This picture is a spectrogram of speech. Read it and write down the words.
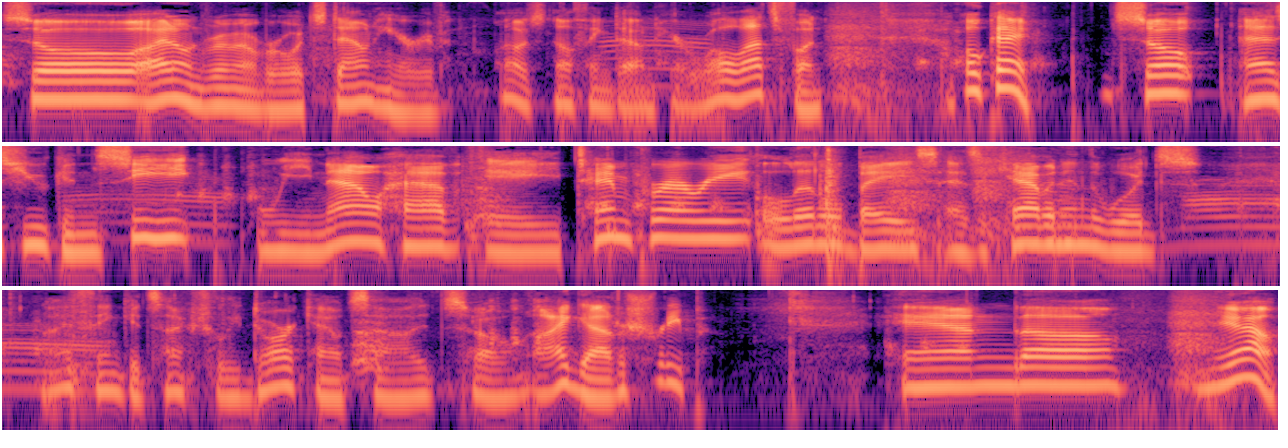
So I don't remember what's down here even. Oh, it's nothing down here. Well, that's fun. Okay, so as you can see, we now have a temporary little base as a cabin in the woods. I think it's actually dark outside, so I got a sleep. And, uh, yeah.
